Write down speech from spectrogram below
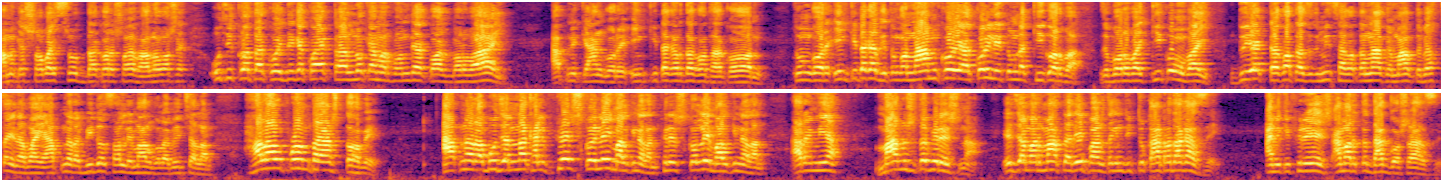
আমাকে সবাই শ্রদ্ধা করে, সবাই ভালোবাসে। উচিত কথা কই দিকে কয়েকটা লোকে আমার ফোন দেওয়া কয়, বড় ভাই আপনি কেন করে ইঙ্কি টাকার দা কথা কন? তুমি করে ইঙ্কি টাকার কি? তোমার নাম কইয়া কইলি তোমরা কি করবা? যে বড় ভাই কি কমো ভাই? দুই একটা কথা যদি মিথ্যা কথা না কই মাল তো ব্যস্তাই না ভাই। আপনারা ভিডিও চাললে মালগুলা বেচালান হালাল পন্থায় আসতে হবে। আপনারা বুঝেন না, খালি ফ্রেশ করলেই মাল কিনালান ফ্রেশ করলেই মাল কিনালান আরে মিয়া, মানুষ তো ফ্রেশ না। এই যে আমার মাথার এই পাশটা কিন্তু একটু কাটা দাগ আছে। আমি কি ফ্রেশ আমার তো দাগ ঘষা আছে।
